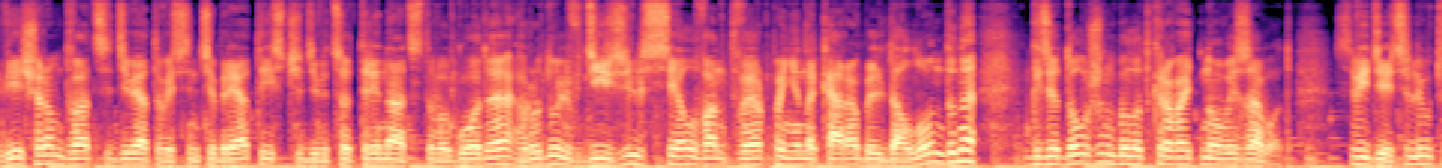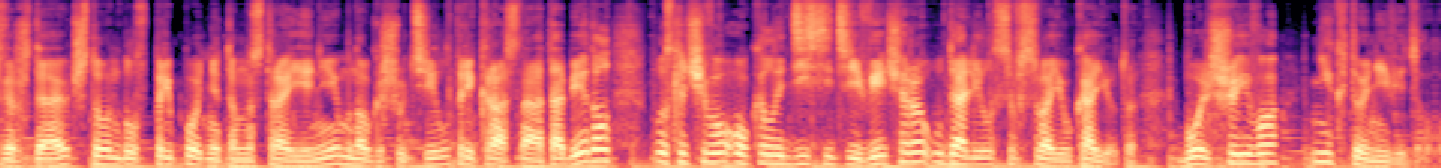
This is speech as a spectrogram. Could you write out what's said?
Вечером 29 сентября 1913 года Рудольф Дизель сел в Антверпене на корабль до Лондона, где должен был открывать новый завод. Свидетели утверждают, что он был в приподнятом настроении, много шутил, прекрасно отобедал, после чего около 10 вечера удалился в свою каюту. Больше его никто не видел.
